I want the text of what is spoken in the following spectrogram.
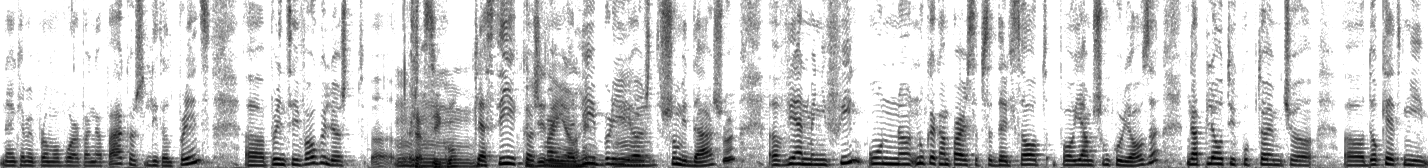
ne e kemi promovuar pak nga pak, është Little Prince. Uh, Princi i vogël është uh, mm -hmm. klasiku. Klasik, është marrë nga libri, mm -hmm. është shumë i dashur. Uh, vjen me një film, unë uh, nuk e kam parë sepse del sot, po jam shumë kurioze. Nga ploti kuptojmë që uh, do ketë një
